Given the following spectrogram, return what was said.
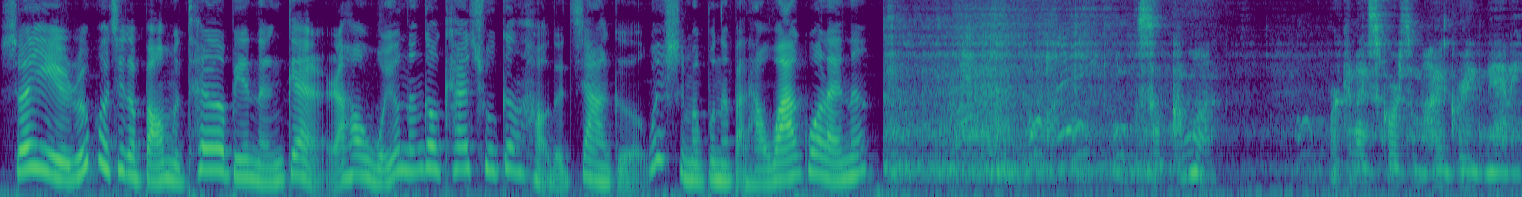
所以，如果这个保姆特别能干，然后我又能够开出更好的价格，为什么不能把它挖过来呢？So come on. Where can I score some high grade nanny?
